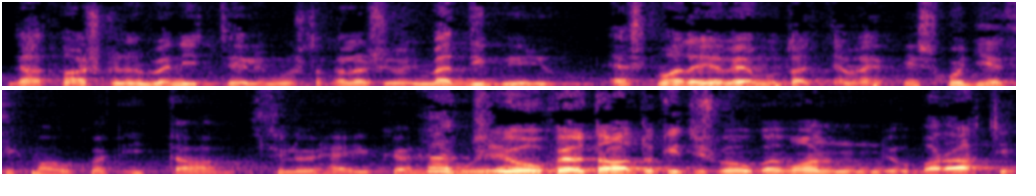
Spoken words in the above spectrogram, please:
De hát máskülönben itt élünk most a feleség, hogy meddig bírjuk, ezt majd a jövő mutatja meg. És hogy érzik magukat itt a szülőhelyükön? Hát újra? jó, feltaláltuk itt is magukat, van jó baráti,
